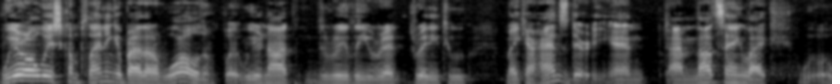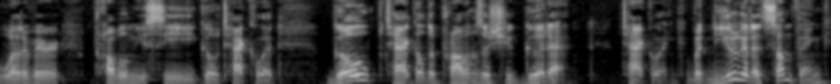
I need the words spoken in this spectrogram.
we're always complaining about our world, but we're not really re- ready to make our hands dirty. And I'm not saying like whatever problem you see, go tackle it. Go tackle the problems that you're good at tackling. But you're good at something,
